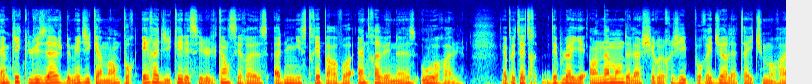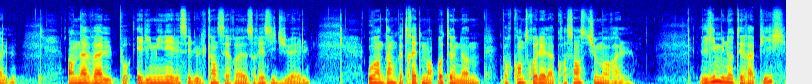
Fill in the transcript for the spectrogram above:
implique l'usage de médicaments pour éradiquer les cellules cancéreuses administrées par voie intraveineuse ou orale. Elle peut être déployée en amont de la chirurgie pour réduire la taille tumorale, en aval pour éliminer les cellules cancéreuses résiduelles ou en tant que traitement autonome pour contrôler la croissance tumorale. L'immunothérapie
